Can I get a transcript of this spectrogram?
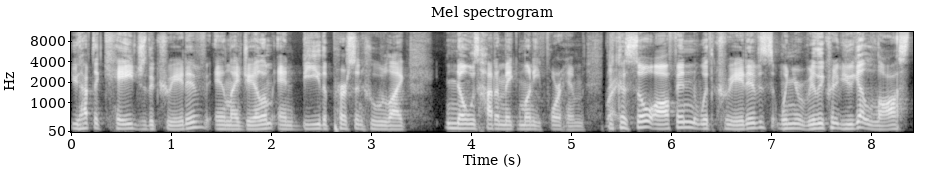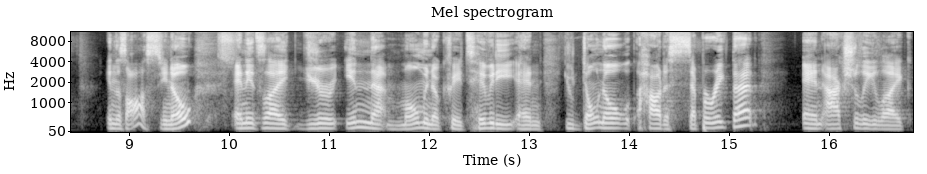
you have to cage the creative and like jail him and be the person who like knows how to make money for him. Because so often with creatives, when you're really creative, you get lost in the sauce, you know? And it's like you're in that moment of creativity and you don't know how to separate that and actually like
